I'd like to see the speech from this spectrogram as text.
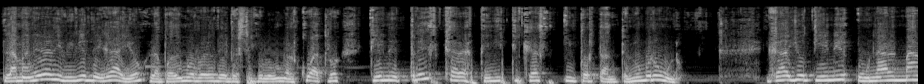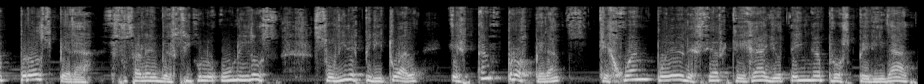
La manera de vivir de Gallo, la podemos ver del versículo 1 al 4, tiene tres características importantes. Número uno, Gallo tiene un alma próspera. Eso sale en versículo 1 y 2. Su vida espiritual es tan próspera que Juan puede desear que Gallo tenga prosperidad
